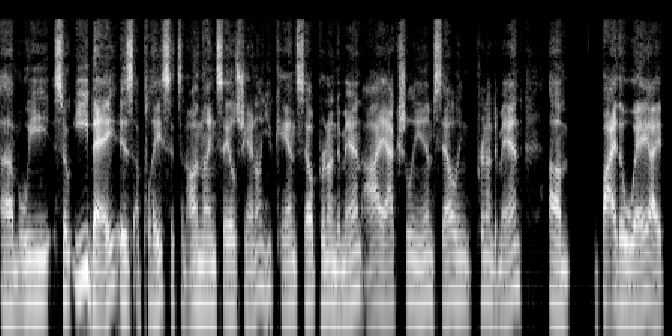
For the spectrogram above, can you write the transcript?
um, we so eBay is a place. It's an online sales channel. You can sell print on demand. I actually am selling print on demand. Um, by the way, I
